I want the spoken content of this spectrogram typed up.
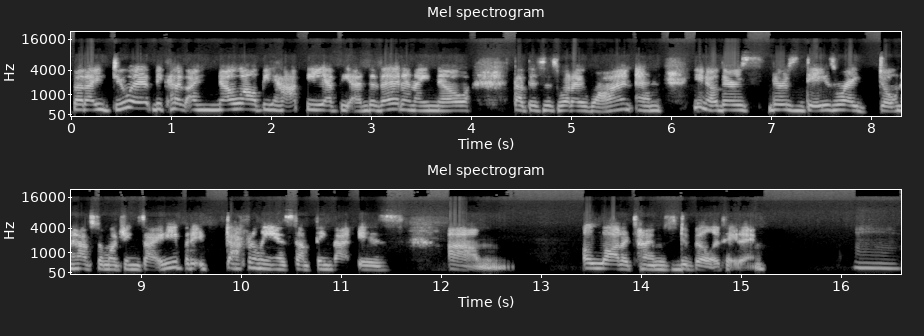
but I do it because I know I'll be happy at the end of it and I know that this is what I want and you know there's there's days where I don't have so much anxiety but it definitely is something that is um a lot of times debilitating. Mm,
